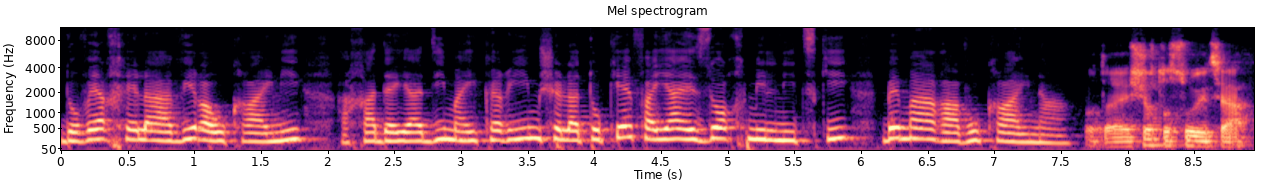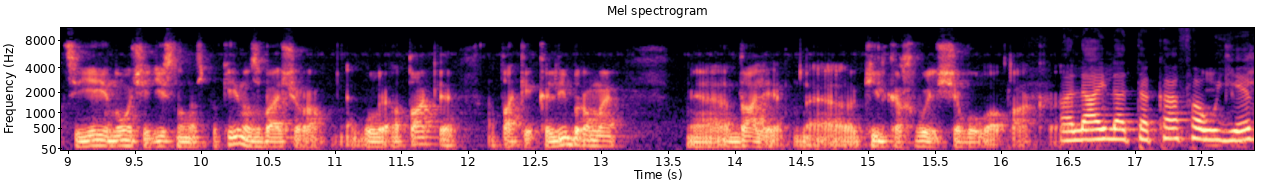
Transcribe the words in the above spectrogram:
דובר חיל האוויר האוקראיני, אחד היעדים העיקריים של התוקף היה אזור חמילניצקי במערב אוקראינה. Що стосується цієї ночі, дійсно неспокійно, з вечора були атаки, атаки калібрами. דלי, קילקה חוויל שבוע атак. הלילה תקף האויב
